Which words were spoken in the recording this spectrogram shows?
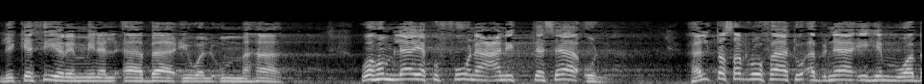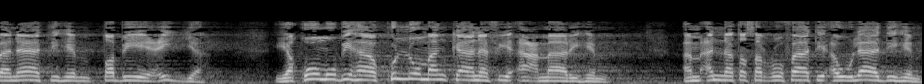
لكثير من الآباء والأمهات وهم لا يكفون عن التساؤل هل تصرفات أبنائهم وبناتهم طبيعية يقوم بها كل من كان في أعمارهم أم أن تصرفات أولادهم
